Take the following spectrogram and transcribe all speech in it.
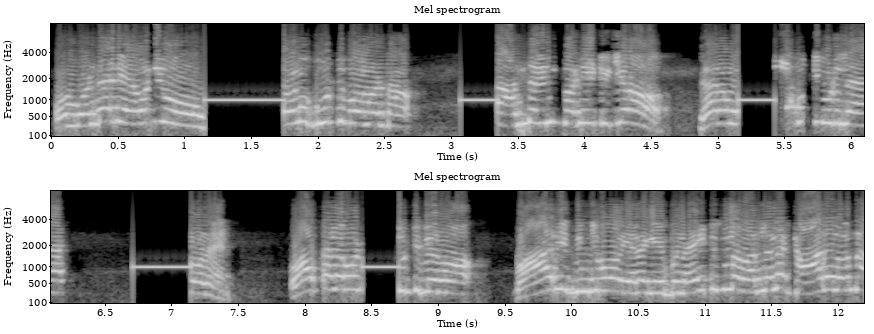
உன் முன்னாடி எவனையும் கூட்டு போக மாட்டான். அந்த இது பண்ணிட்டு இருக்கியோ? வேற விடல. வாத்தால கூட்டி போயிருவோம் வாரி எனக்கு இப்ப நைட்டுக்குள்ள வரலன்னா காலையில வந்து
